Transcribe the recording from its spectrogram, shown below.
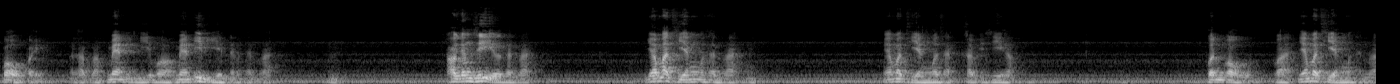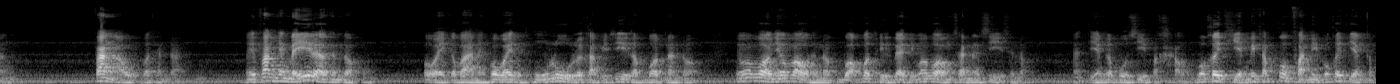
เว้าไปนะครับว่าแม่นอีหลีบ่แม่นอีหลีนะท่านว่าเอาจังซี่ว่าท่านว่าอย่ามาเถียงว่าท่านว่า ย่ามาเถียงว่าท่านครับอีซี่ครับเพิ่นเว้าว่าย่ามาเถียงว่าท่านว่าฟังเอาว่าท่นว่าให้ฟังจังไดแล้วท่นดอกพ่อไว้กับบ้านเนี่ยพ่อไว้กับหูรูเลยครับพี่ที่ครับบทนั่นเนาะยังว่าบอกยังเว้าสันดอกบอกว่าถือได้ที่มาบอกของสันนังสี่สนอกเถียงกับปูชีปะเขาบ่เคยเถียงเลยครับความฝันนี่บ่เคยเถียงกับ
